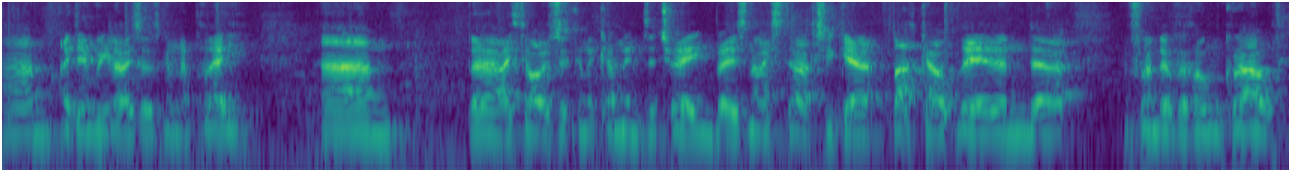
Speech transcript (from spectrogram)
Um, I didn't realise I was going to play, um, but I thought I was just going to come in to train. But it's nice to actually get back out there and uh, in front of a home crowd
